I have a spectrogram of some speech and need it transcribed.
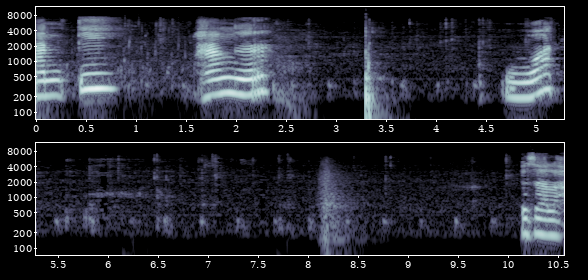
anti hunger what? Eh salah.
